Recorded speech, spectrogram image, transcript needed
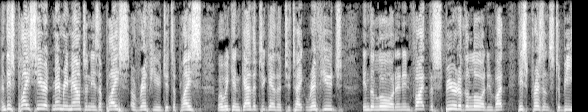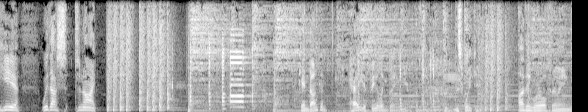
And this place here at Memory Mountain is a place of refuge. It's a place where we can gather together to take refuge in the Lord and invite the Spirit of the Lord, invite His presence to be here with us tonight. Ken Duncan, how are you feeling being here at the moment, this weekend? I think we're all feeling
